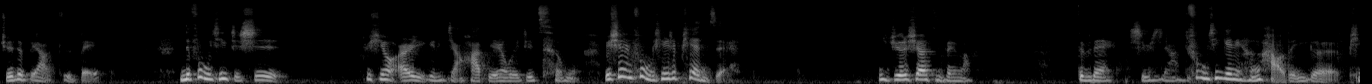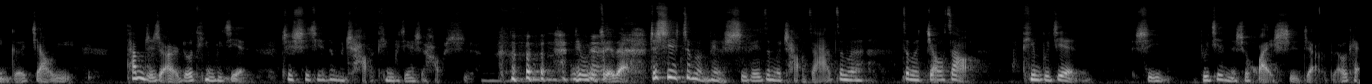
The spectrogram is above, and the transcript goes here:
绝对不要自卑。你的父母亲只是必须用耳语跟你讲话，别人为之侧目。有些人父母亲是骗子，哎，你觉得需要自卑吗？对不对？是不是这样？父母亲给你很好的一个品格教育，他们只是耳朵听不见。这世界那么吵，听不见是好事。你有没有觉得这世界这么没有是非，这么吵杂，这么这么焦躁，听不见是不见得是坏事，这样子 OK。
